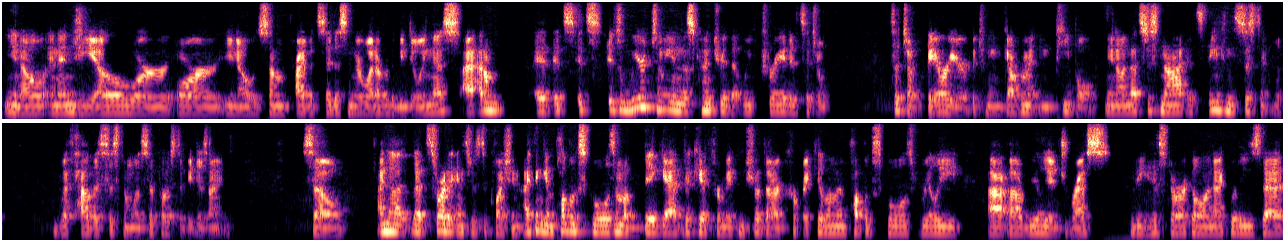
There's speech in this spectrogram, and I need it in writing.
you know an ngo or or you know some private citizen or whatever to be doing this i, I don't it, it's it's it's weird to me in this country that we've created such a such a barrier between government and people you know and that's just not it's inconsistent with with how the system was supposed to be designed so I know that sort of answers the question. I think in public schools, I'm a big advocate for making sure that our curriculum in public schools really, uh, uh, really address the historical inequities that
